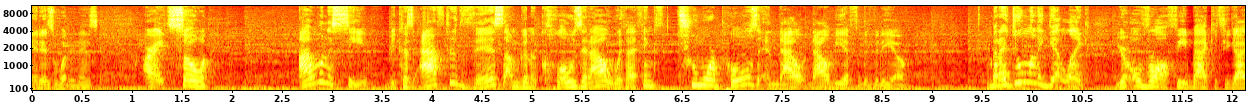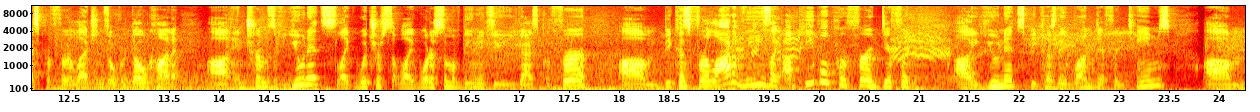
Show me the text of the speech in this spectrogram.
it is what it is. Alright, so I want to see, because after this, I'm going to close it out with, I think, two more pulls, and that'll, that'll be it for the video. But I do want to get, like, your overall feedback if you guys prefer Legends over Dokkan uh, in terms of units, like which are some, like what are some of the units you, you guys prefer? Um, because for a lot of these, like uh, people prefer different uh, units because they run different teams. Um,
